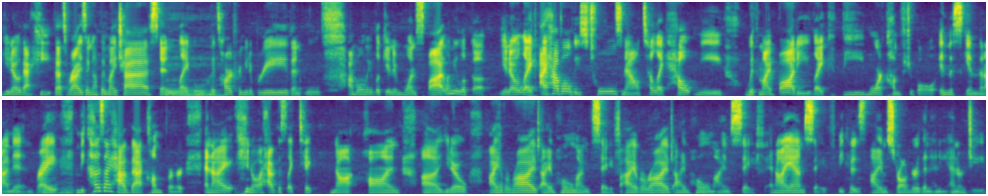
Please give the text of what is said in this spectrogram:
you know, that heat that's rising up in my chest and mm. like, oh, it's hard for me to breathe. And ooh, I'm only looking in one spot. Let me look up, you know, like I have all these tools now to like help me with my body, like be more comfortable in the skin that I'm in. Right. Mm-hmm. And because I have that comfort and I, you know, I have this like take Nhat Hanh, uh, you know, I have arrived, I am home, I'm safe. I have arrived, I am home, I am safe. And I am safe because I am stronger than any energy.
